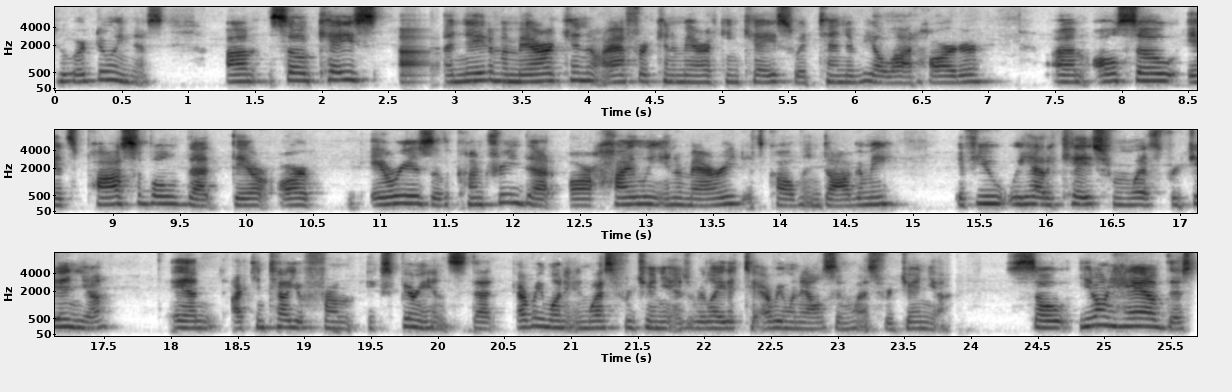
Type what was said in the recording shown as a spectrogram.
who are doing this. Um, so, case, uh, a Native American or African American case would tend to be a lot harder. Um, also, it's possible that there are areas of the country that are highly intermarried. It's called endogamy. If you, we had a case from West Virginia, and I can tell you from experience that everyone in West Virginia is related to everyone else in West Virginia. So you don't have this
